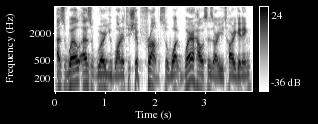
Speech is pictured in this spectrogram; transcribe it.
as well as where you want it to ship from. So what warehouses are you targeting?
